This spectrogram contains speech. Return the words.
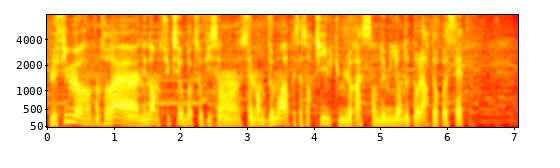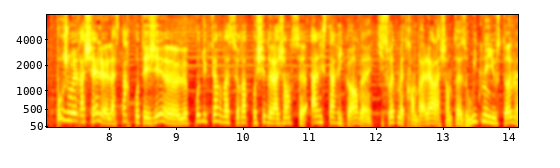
Le film rencontrera un énorme succès au box-office. Hein. Seulement deux mois après sa sortie, il cumulera 102 millions de dollars de recettes. Jouer Rachel, la star protégée, euh, le producteur va se rapprocher de l'agence Arista Records qui souhaite mettre en valeur la chanteuse Whitney Houston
